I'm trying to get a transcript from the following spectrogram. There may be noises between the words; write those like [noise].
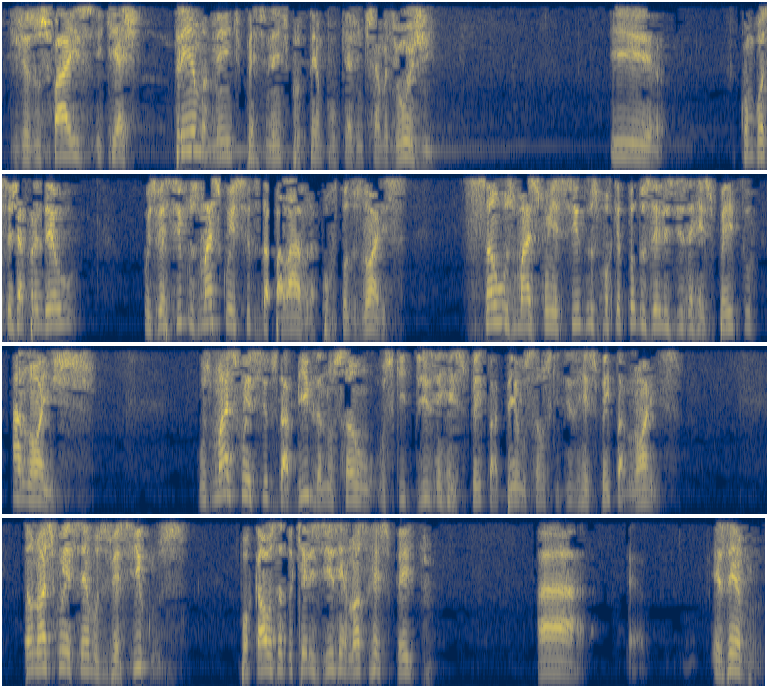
que Jesus faz e que é extremamente pertinente para o tempo que a gente chama de hoje. E, como você já aprendeu, os versículos mais conhecidos da palavra por todos nós são os mais conhecidos porque todos eles dizem respeito a nós. Os mais conhecidos da Bíblia não são os que dizem respeito a Deus, são os que dizem respeito a nós. Então nós conhecemos os versículos por causa do que eles dizem a nosso respeito. Ah, exemplo,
